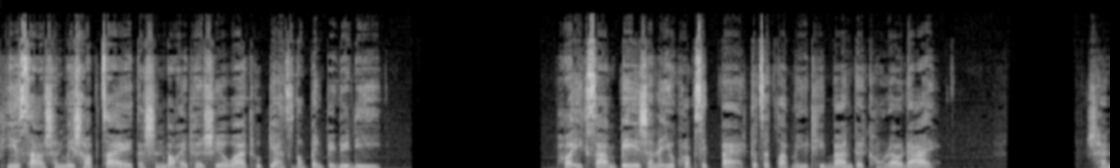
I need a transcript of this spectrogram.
พี่สาวฉันไม่ชอบใจ แต่ฉันบอกให้เธอเชื่อว่าทุกอย่างจะต้องเป็นไปด้วยดี พออีกสามปีฉันอายุครบสิบแปดก็จะกลับมาอยู่ที่บ้านเกิดของเราได้ ฉัน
